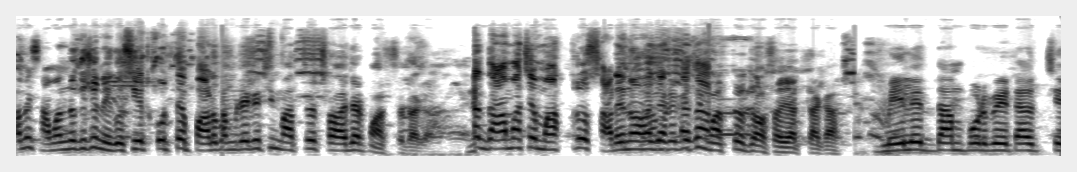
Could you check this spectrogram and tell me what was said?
আমি সামান্য কিছু নেগোসিয়েট করতে পারব। দাম রেখেছি মাত্র ছ হাজার পাঁচশো টাকা। এটার দাম আছে মাত্র সাড়ে ন হাজার টাকা। মাত্র দশ হাজার টাকা। মেলের দাম পড়বে এটা হচ্ছে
